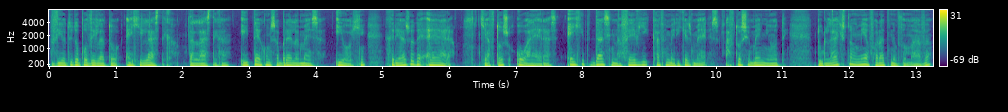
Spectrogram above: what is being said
Διότι το ποδήλατο έχει λάστιχα. Τα λάστιχα είτε έχουν σαμπρέλα μέσα ή όχι, χρειάζονται αέρα. Και αυτός ο αέρας έχει την τάση να φεύγει κάθε μερικές μέρες. Αυτό σημαίνει ότι τουλάχιστον μία φορά την εβδομάδα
